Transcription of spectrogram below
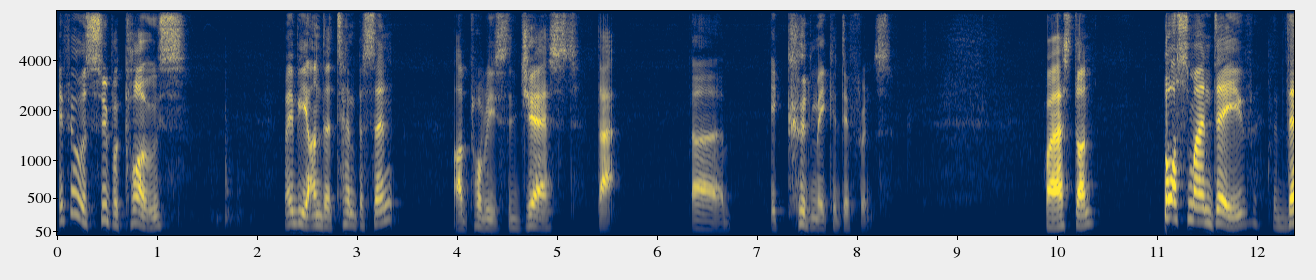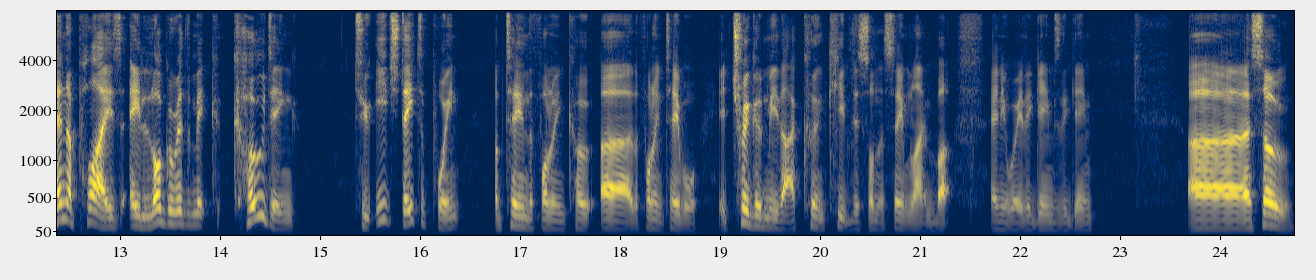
If it was super close, maybe under 10%, I'd probably suggest that uh, it could make a difference. Right, that's done. Bossman Dave then applies a logarithmic coding to each data point, obtaining the following, uh, the following table. It triggered me that I couldn't keep this on the same line, but anyway, the game's the game. Uh, so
